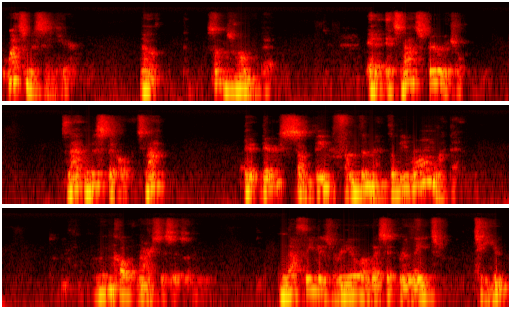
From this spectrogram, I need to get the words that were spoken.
What's missing here? Now, something's wrong with that. It, it's not spiritual. It's not mystical. It's not. There, there's something fundamentally wrong with that. We can call it narcissism. Nothing is real unless it relates to you.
